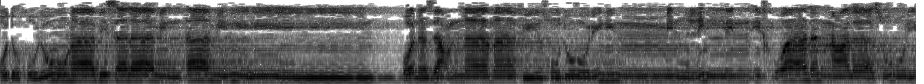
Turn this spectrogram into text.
ادخلوها بسلام آمنين. ونزعنا ما في صدورهم من غل إخوانا على سرر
